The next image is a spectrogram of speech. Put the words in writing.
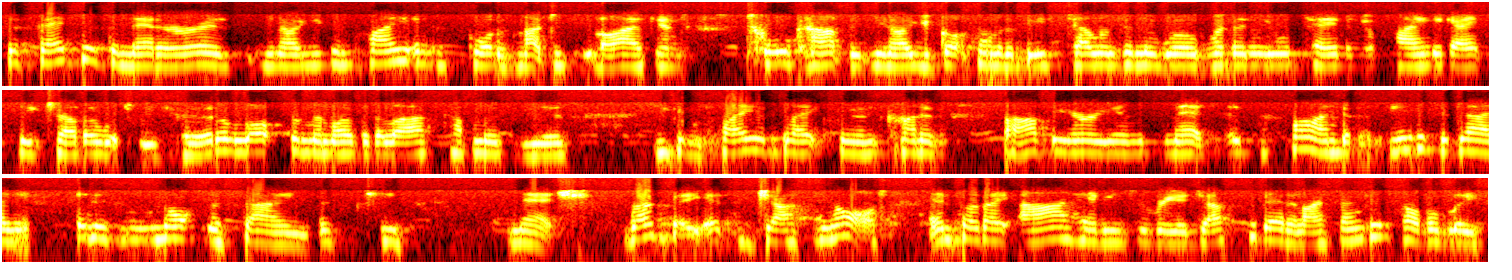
the fact of the matter is, you know, you can play in the squad as much as you like and talk up that you know you've got some of the best talent in the world within your team, and you're playing against each other, which we've heard a lot from them over the last couple of years. You can play a Black Ferns kind of barbarians match. It's fine, but at the end of the day, it is not the same as test match rugby. It's just not. And so they are having to readjust to that. And I think it probably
